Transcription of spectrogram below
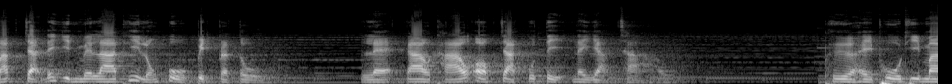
มักจะได้ยินเวลาที่หลวงปู่ปิดประตู และก้าวเท้าออกจากกุฏิในยามเช้า เพื่อให้ผู้ที่มา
